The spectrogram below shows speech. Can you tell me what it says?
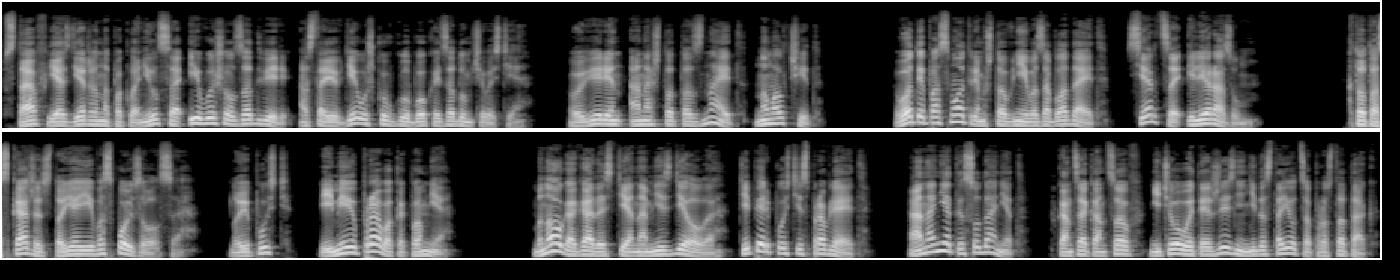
Встав, я сдержанно поклонился и вышел за дверь, оставив девушку в глубокой задумчивости. Уверен, она что-то знает, но молчит. Вот и посмотрим, что в ней возобладает – сердце или разум. Кто-то скажет, что я ей воспользовался. Ну и пусть. Имею право, как по мне. Много гадостей она мне сделала, теперь пусть исправляет. Она нет и суда нет. В конце концов, ничего в этой жизни не достается просто так.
